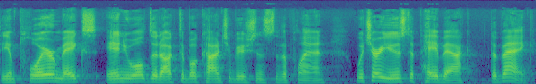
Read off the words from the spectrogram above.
The employer makes annual deductible contributions to the plan, which are used to pay back the bank.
